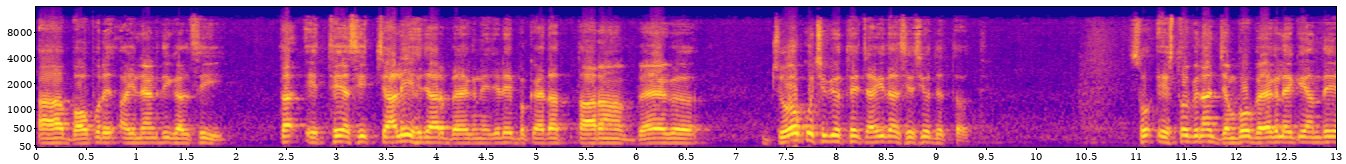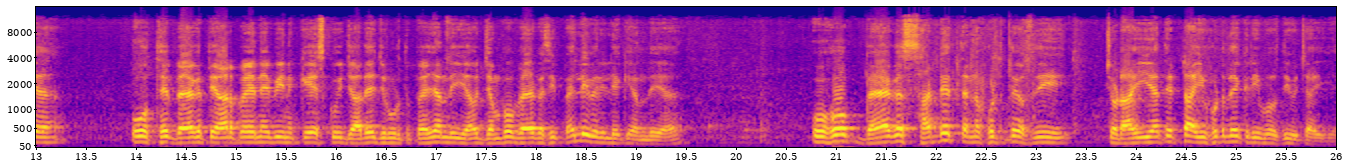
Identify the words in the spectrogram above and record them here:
ਆ ਬੌਪਰ ਆਈਲੈਂਡ ਦੀ ਗੱਲ ਸੀ, ਤਾਂ ਇੱਥੇ ਅਸੀਂ 40000 ਬੈਗ ਨੇ ਜਿਹੜੇ ਬਕਾਇਦਾ ਤਾਰਾਂ, ਬੈਗ, ਜੋ ਕੁਝ ਵੀ ਉੱਥੇ ਚਾਹੀਦਾ ਸੀ ਅਸੀਂ ਉਹ ਦਿੱਤਾ ਉੱਥੇ। ਸੋ ਇਸ ਤੋਂ ਬਿਨਾ ਜੰਬੋ ਬੈਗ ਲੈ ਕੇ ਆਂਦੇ ਆ। ਉਹ ਉੱਥੇ ਬੈਗ ਤਿਆਰ ਪਏ ਨੇ ਵੀ ਇਨ ਕੇਸ ਕੋਈ ਜ਼ਿਆਦਾ ਜ਼ਰੂਰਤ ਪੈ ਜਾਂਦੀ ਆ, ਉਹ ਜੰਬੋ ਬੈਗ ਅਸੀਂ ਪਹਿਲੀ ਵਾਰੀ ਲੈ ਕੇ ਆਂਦੇ ਆ। ਉਹ ਬੈਗ 3.5 ਫੁੱਟ ਤੇ ਉਸਦੀ ਚੌੜਾਈ ਹੈ ਤੇ 2.5 ਫੁੱਟ ਦੇ ਕਰੀਬ ਉਸਦੀ ਉਚਾਈ ਹੈ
